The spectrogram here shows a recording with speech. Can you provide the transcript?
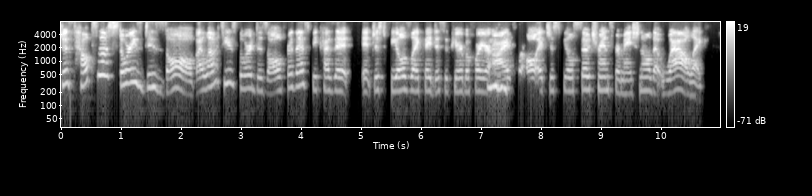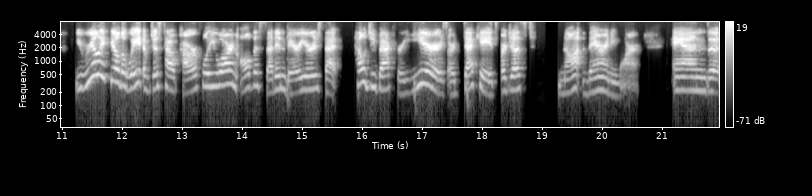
just helps those stories dissolve. I love to use the word dissolve for this because it it just feels like they disappear before your mm. eyes. For all it just feels so transformational that wow, like you really feel the weight of just how powerful you are, and all the sudden barriers that held you back for years or decades are just not there anymore. And uh,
